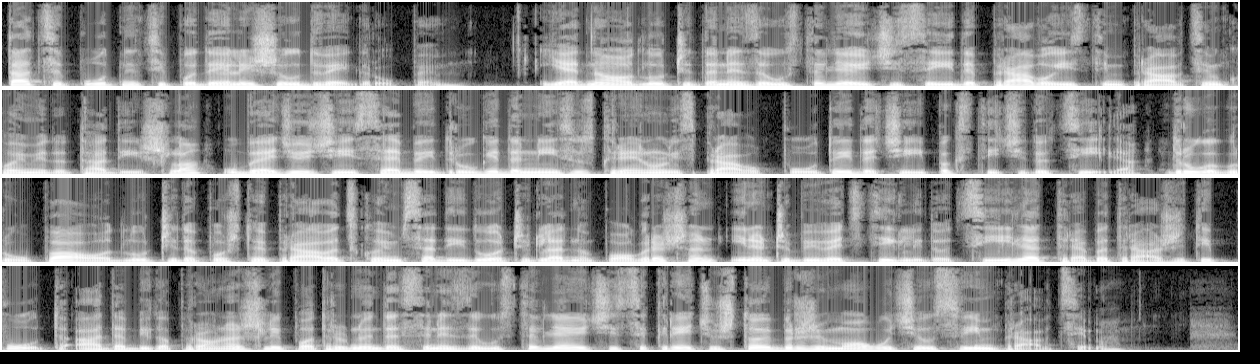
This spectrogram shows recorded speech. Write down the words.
Tad se putnici podeliše u dve grupe – Jedna odluči da ne zaustavljajući se ide pravo istim pravcem kojim je do tada išla, ubeđujući i sebe i druge da nisu skrenuli s pravog puta i da će ipak stići do cilja. Druga grupa odluči da pošto je pravac kojim sad idu očigledno pogrešan, inače bi već stigli do cilja, treba tražiti put, a da bi ga pronašli potrebno je da se ne zaustavljajući se kreću što je brže moguće u svim pravcima.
